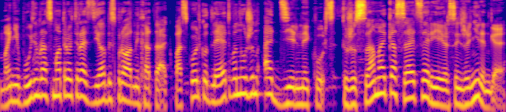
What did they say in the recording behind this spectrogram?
Мы не будем рассматривать раздел беспроводных атак, поскольку для этого нужен отдельный курс. То же самое касается реверс-инжиниринга.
